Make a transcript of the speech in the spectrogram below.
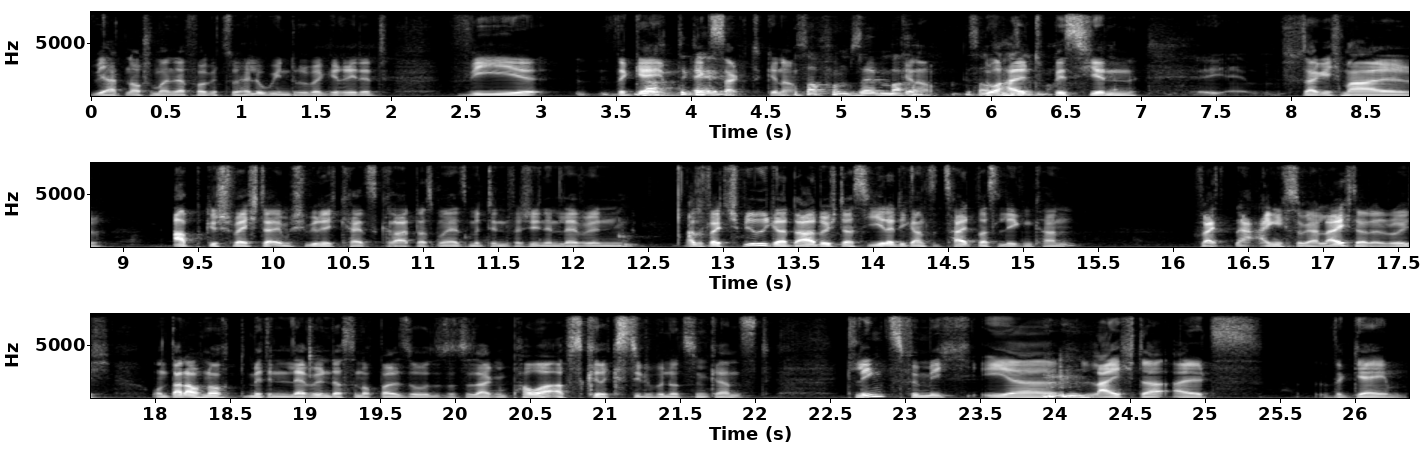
wir hatten auch schon mal in der Folge zu Halloween drüber geredet, wie The Game. Nach The Game. Exakt, genau. Ist auch vom selben Macher. Genau. Ist Nur halt ein bisschen, äh, sage ich mal, abgeschwächter im Schwierigkeitsgrad, dass man jetzt mit den verschiedenen Leveln, also vielleicht schwieriger dadurch, dass jeder die ganze Zeit was legen kann. Vielleicht, na, eigentlich sogar leichter dadurch. Und dann auch noch mit den Leveln, dass du noch mal so sozusagen Power-Ups kriegst, die du benutzen kannst. Klingt's für mich eher leichter als The Game.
